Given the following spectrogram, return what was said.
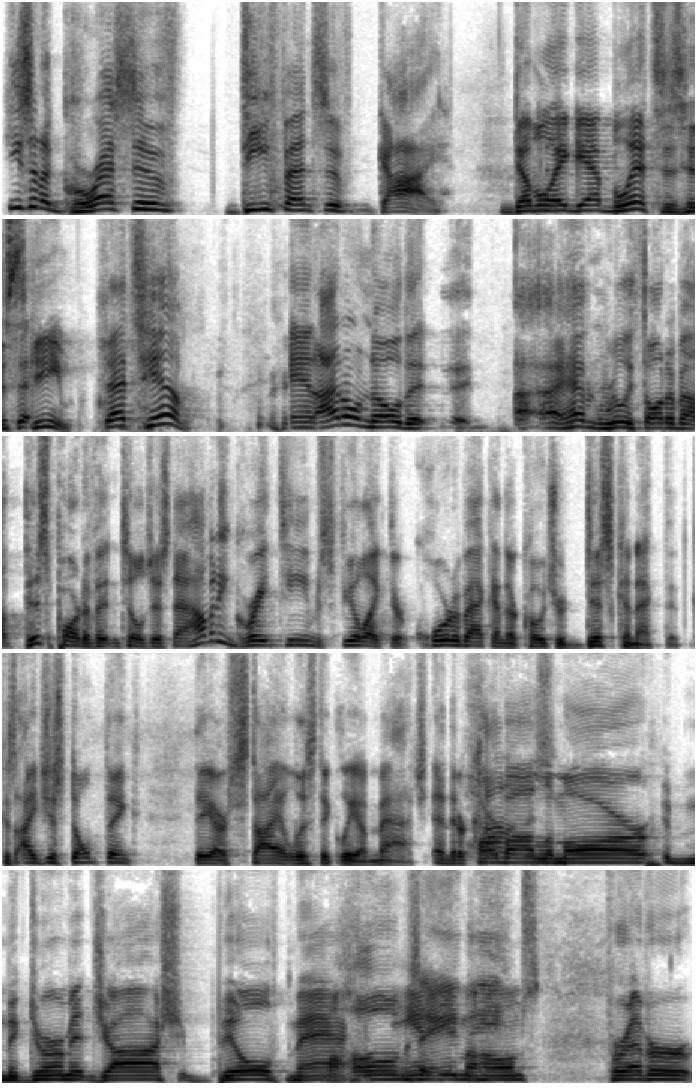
He's an aggressive defensive guy. Double A gap blitz is his scheme. That's him. and I don't know that uh, I haven't really thought about this part of it until just now. How many great teams feel like their quarterback and their coach are disconnected? Because I just don't think they are stylistically a match. And they're Harbaugh, kind of this, Lamar, McDermott, Josh, Bill, Mac, Mahomes, Andy, Andy. Mahomes, forever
